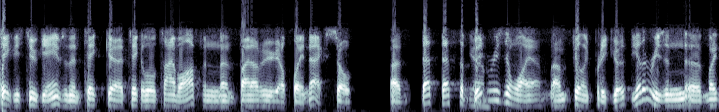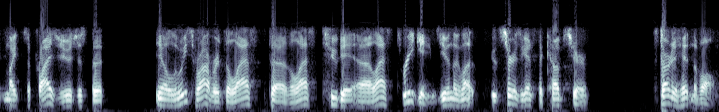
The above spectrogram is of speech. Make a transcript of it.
take these two games and then take uh, take a little time off and, and find out who you're going to play next. So. Uh, that that's the yeah. big reason why I'm, I'm feeling pretty good. The other reason uh, might might surprise you is just that you know, Luis Robert, the last uh, the last two day, uh, last three games, even the, the series against the Cubs here, started hitting the ball,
